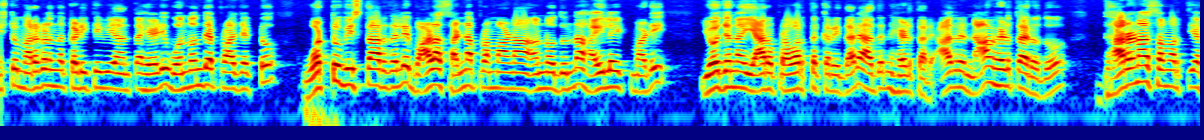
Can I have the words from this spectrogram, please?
ಇಷ್ಟು ಮರಗಳನ್ನು ಕಡಿತೀವಿ ಅಂತ ಹೇಳಿ ಒಂದೊಂದೇ ಪ್ರಾಜೆಕ್ಟು ಒಟ್ಟು ವಿಸ್ತಾರದಲ್ಲಿ ಬಹಳ ಸಣ್ಣ ಪ್ರಮಾಣ ಅನ್ನೋದನ್ನು ಹೈಲೈಟ್ ಮಾಡಿ ಯೋಜನಾ ಯಾರು ಪ್ರವರ್ತಕರಿದ್ದಾರೆ ಅದನ್ನು ಹೇಳ್ತಾರೆ. ಆದರೆ ನಾವು ಹೇಳ್ತಾ ಇರೋದು ಧಾರಣಾ ಸಾಮರ್ಥ್ಯ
